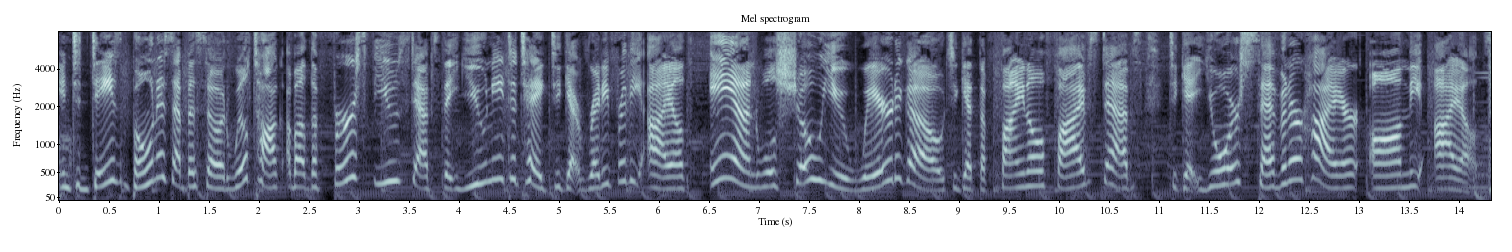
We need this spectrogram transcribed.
In today's bonus episode, we'll talk about the first few steps that you need to take to get ready for the IELTS, and we'll show you where to go to get the final five steps to get your seven or higher on the IELTS.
